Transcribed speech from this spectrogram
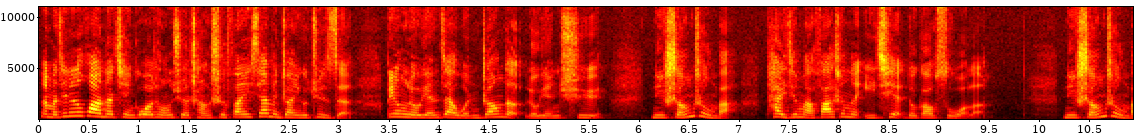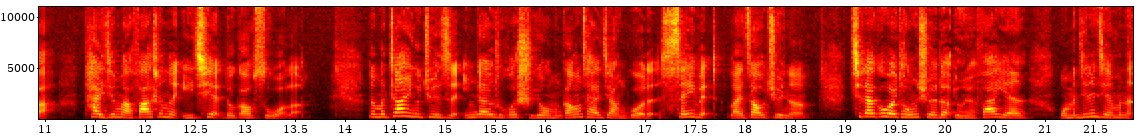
那么今天的话呢，请各位同学尝试翻译下面这样一个句子，并留言在文章的留言区。你省省吧，他已经把发生的一切都告诉我了。你省省吧，他已经把发生的一切都告诉我了。那么这样一个句子应该如何使用我们刚才讲过的 save it 来造句呢？期待各位同学的踊跃发言。我们今天节目呢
